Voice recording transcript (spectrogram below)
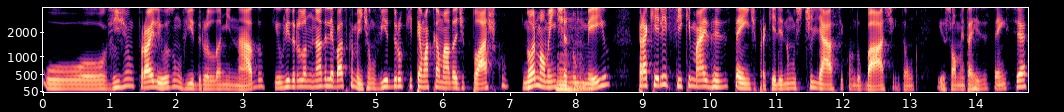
o Vision Pro ele usa um vidro laminado, que o vidro laminado ele é basicamente é um vidro que tem uma camada de plástico, normalmente uhum. é no uhum. meio, para que ele fique mais resistente, para que ele não estilhasse quando bate. Então, isso aumenta a resistência.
